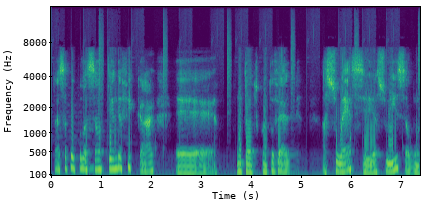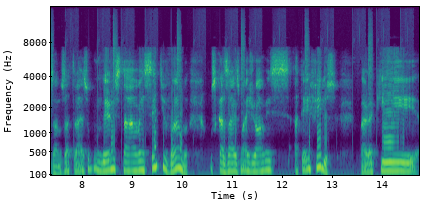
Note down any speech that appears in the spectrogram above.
Então, essa população tende a ficar é, um tanto quanto velha. A Suécia e a Suíça, alguns anos atrás, o governo estava incentivando os casais mais jovens a terem filhos, para que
